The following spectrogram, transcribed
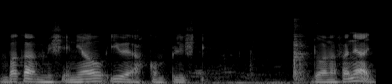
mpaka mission yao iwe accomplished ndo wanafanyaje,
